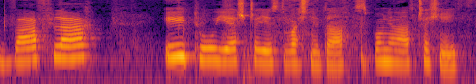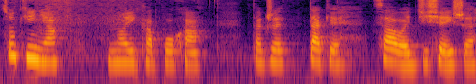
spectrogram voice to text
wafla i tu jeszcze jest właśnie ta wspomniana wcześniej cukinia, no i kapucha. Także takie całe dzisiejsze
